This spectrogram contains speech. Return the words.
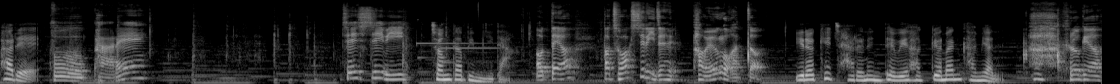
8에 9, 8에 72 정답입니다. 어때요? 아, 저 확실히 이제 다 외운 것 같죠? 이렇게 잘하는 대회 학교만 가면 아, 그러게요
